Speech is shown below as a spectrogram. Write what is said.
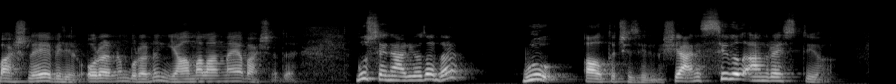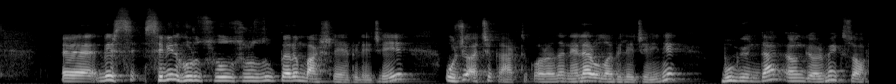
başlayabilir. Oranın buranın yağmalanmaya başladı. Bu senaryoda da bu altı çizilmiş. Yani civil unrest diyor. Ee, bir sivil huzursuzlukların başlayabileceği, ucu açık artık orada neler olabileceğini bugünden öngörmek zor.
